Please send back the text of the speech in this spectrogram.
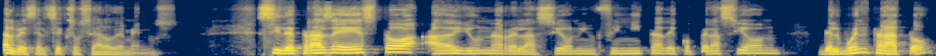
tal vez el sexo sea lo de menos. Si detrás de esto hay una relación infinita de cooperación, del buen trato,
